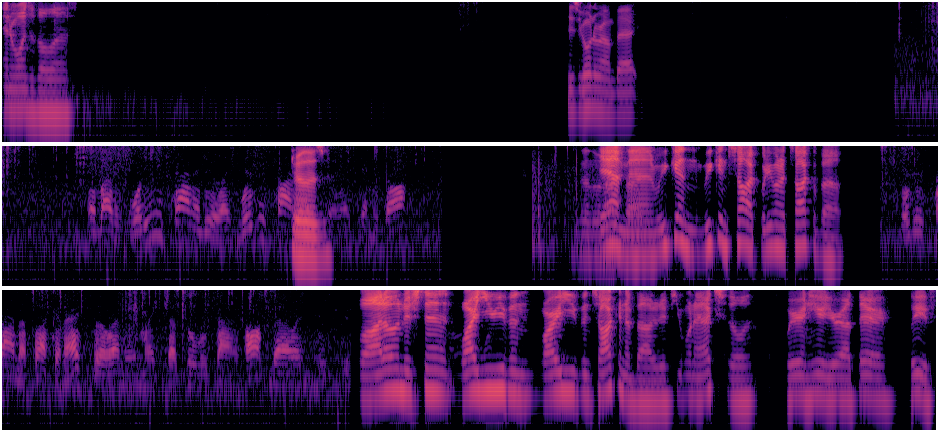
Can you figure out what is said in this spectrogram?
and one to the left. He's going around back. Hey, buddy, what are you trying to do? Like, we're just trying Yeah, to. there's- Like, can we talk? There's another one Yeah, man. We can we can talk. What do you want to talk about? We're just trying to fucking exfil. I mean, like, that's what we're trying to talk about. And just, Well, I don't understand. Why are you even why are you even talking about it? If you want to exfil, we're in here. You're out there. Leave.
